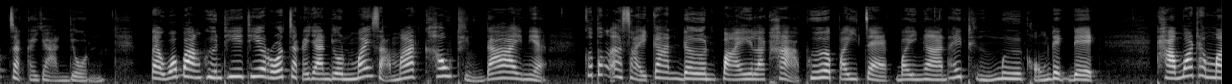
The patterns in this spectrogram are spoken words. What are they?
ถจักรยานยนต์ แต่ว่าบางพื้นที่ที่รถจักรยานยนต์ไม่สามารถเข้าถึงได้เนี่ยก็ต้องอาศัยการเดินไปละค่ะ เพื่อไปแจกใบงานให้ถึงมือของเด็กๆ ถามว่าทำไม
